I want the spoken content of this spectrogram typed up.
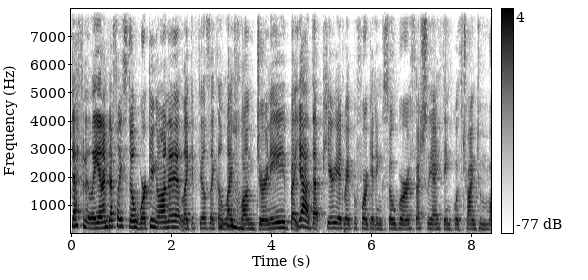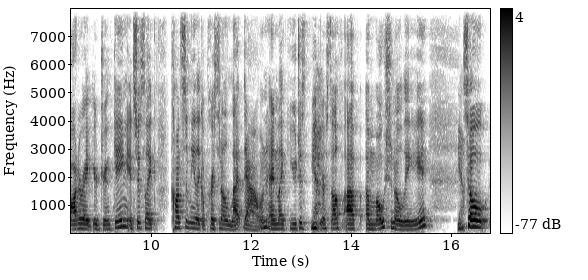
Definitely. And I'm definitely still working on it. Like it feels like a mm-hmm. lifelong journey. But yeah, that period right before getting sober, especially I think with trying to moderate your drinking, it's just like constantly like a personal letdown and like you just beat yeah. yourself up emotionally. Yeah. So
